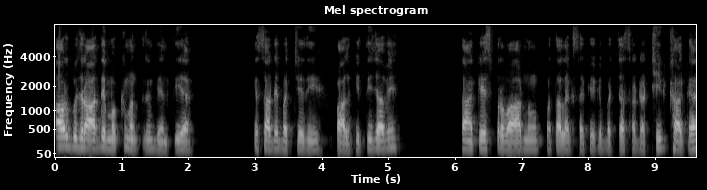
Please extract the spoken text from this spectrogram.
ਔਰ ਗੁਜਰਾਤ ਦੇ ਮੁੱਖ ਮੰਤਰੀ ਨੂੰ ਬੇਨਤੀ ਹੈ ਕਿ ਸਾਡੇ ਬੱਚੇ ਦੀ ਭਾਲ ਕੀਤੀ ਜਾਵੇ ਤਾਂ ਕਿ ਇਸ ਪਰਿਵਾਰ ਨੂੰ ਪਤਾ ਲੱਗ ਸਕੇ ਕਿ ਬੱਚਾ ਸਾਡਾ ਠੀਕ ਠਾਕ ਹੈ।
